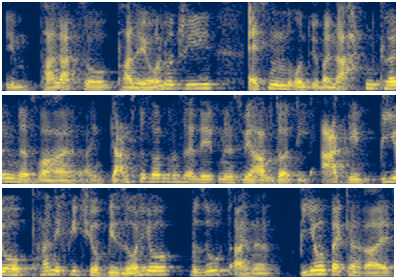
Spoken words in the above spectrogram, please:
im Palazzo Paleology essen und übernachten können. Das war ein ganz besonderes Erlebnis. Wir haben dort die Agribio Panificio Bisoglio besucht, eine Biobäckerei.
